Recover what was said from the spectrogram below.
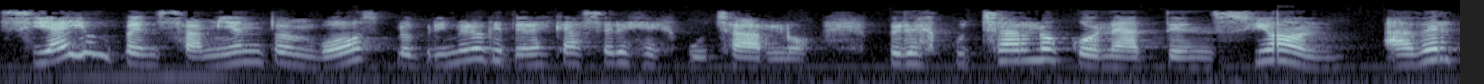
Si hay un pensamiento en vos, lo primero que tenés que hacer es escucharlo, pero escucharlo con atención, a ver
